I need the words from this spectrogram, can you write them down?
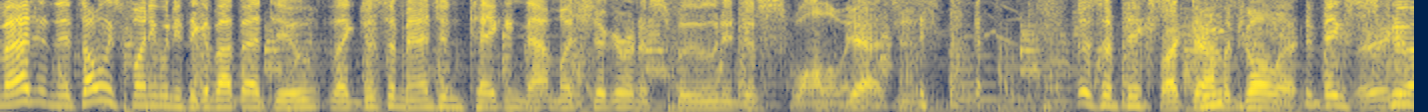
Imagine it's always funny when you think about that too. It's like just imagine taking that much sugar in a spoon and just swallowing Yeah, it. just Just a big scoop right scoop, down the gullet. a big There scoop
